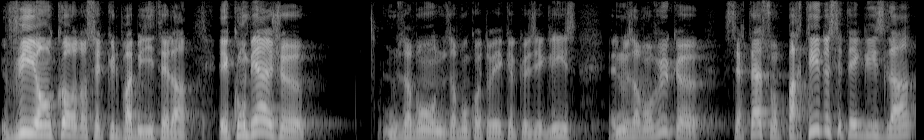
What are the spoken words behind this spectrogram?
vit encore dans cette culpabilité-là. Et combien je, nous avons, nous avons côtoyé quelques églises et nous avons vu que certains sont partis de cette église-là,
